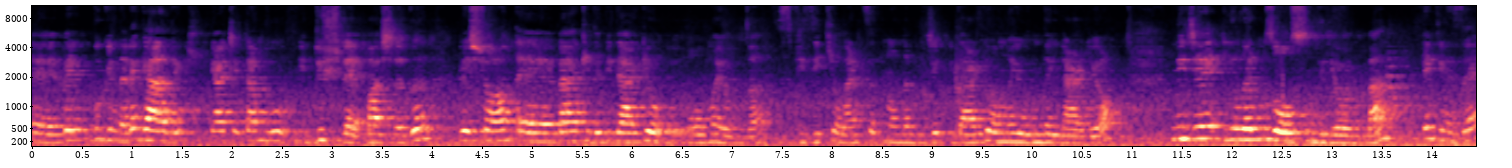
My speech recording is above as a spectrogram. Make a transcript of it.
E, ve bugünlere geldik. Gerçekten bu bir düşle başladı ve şu an e, belki de bir dergi olma yolunda, fiziki olarak satın alınabilecek bir dergi olma yolunda ilerliyor. Nice yıllarımız olsun diliyorum ben. Hepinize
